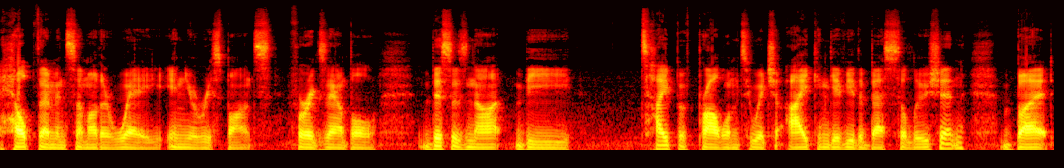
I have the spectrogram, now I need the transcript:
help them in some other way in your response. For example this is not the type of problem to which I can give you the best solution, but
